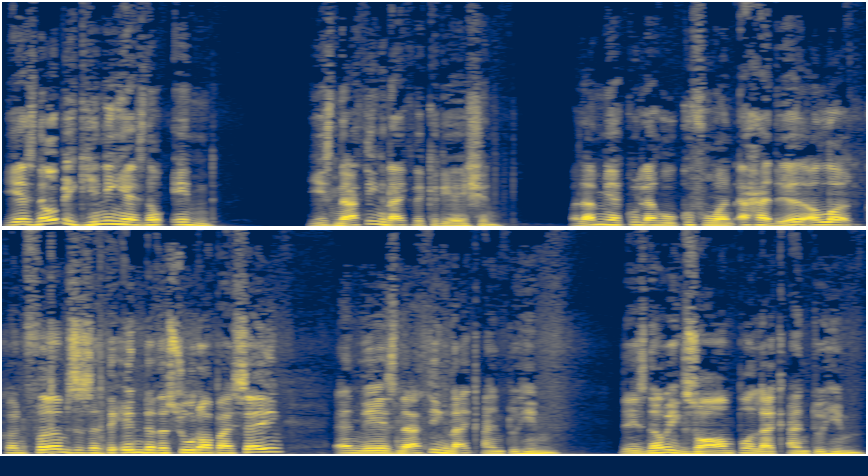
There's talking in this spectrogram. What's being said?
He has no beginning, he has no end. He is nothing like the creation. Eh, Allah confirms this at the end of the surah by saying, and there is nothing like unto him. There is no example like unto him.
